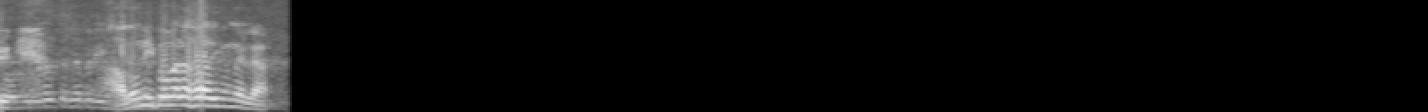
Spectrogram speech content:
അതൊന്നും ഇപ്പോൾ വരാൻ സാധിക്കുന്നില്ല.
